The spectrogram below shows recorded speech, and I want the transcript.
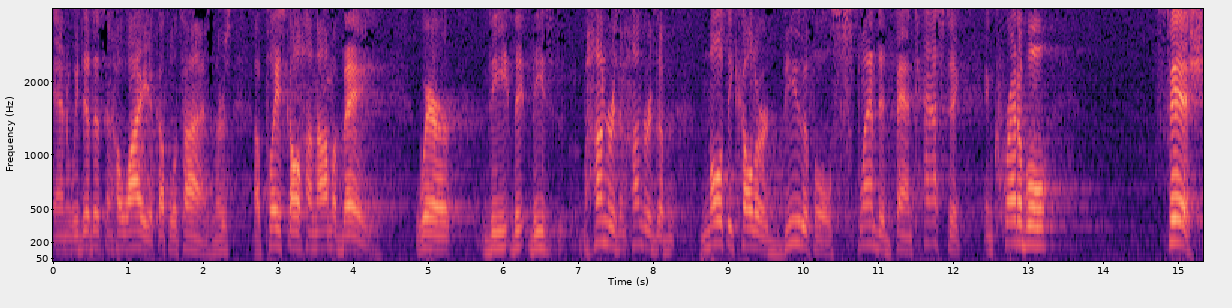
And we did this in Hawaii a couple of times. And there's a place called Hanauma Bay where the, the, these hundreds and hundreds of multicolored, beautiful, splendid, fantastic, incredible fish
